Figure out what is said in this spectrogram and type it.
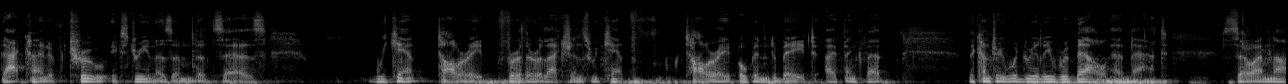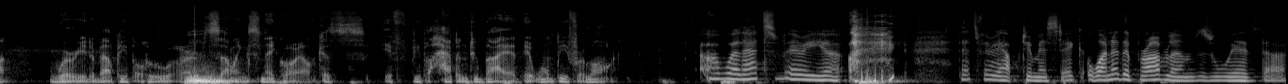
that kind of true extremism that says we can't tolerate further elections, we can't tolerate open debate. I think that the country would really rebel at that. So I'm not worried about people who are selling snake oil because if people happen to buy it, it won't be for long. Oh, well, that's very uh, that's very optimistic. One of the problems with uh,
